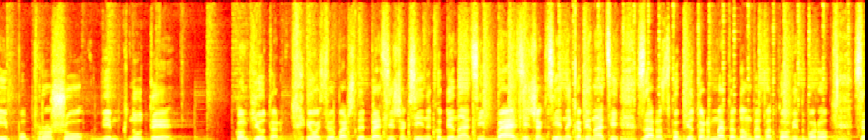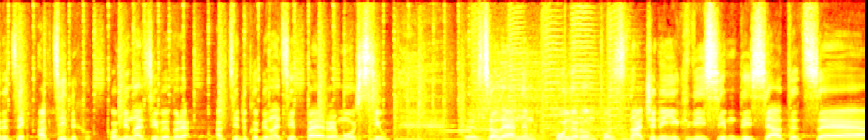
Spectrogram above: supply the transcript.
і попрошу вімкнути комп'ютер. І ось ви бачите безліч акційних комбінацій, безліч акційних комбінацій. Зараз комп'ютер методом випадкового відбору серед цих акційних комбінацій вибере акційні комбінації переможців. Е, Зеленим кольором позначені їх 80. Це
